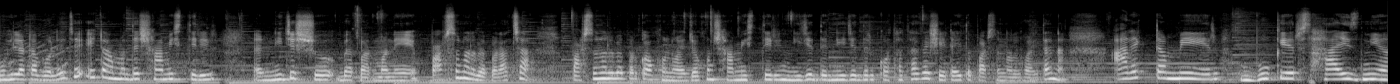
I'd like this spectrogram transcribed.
মহিলাটা বলে যে, এটা আমাদের স্বামী স্ত্রীর নিজস্ব ব্যাপার মানে পার্সোনাল ব্যাপার। আচ্ছা পার্সোনাল ব্যাপার কখন হয়? যখন স্বামী স্ত্রীর নিজেদের নিজেদের কথা থাকে, সেটাই তো পার্সোনাল হয়, তাই না? আরেকটা মেয়ের বুকের সাইজ নিয়ে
